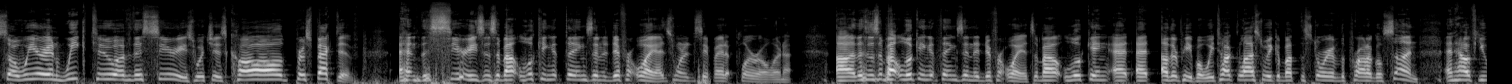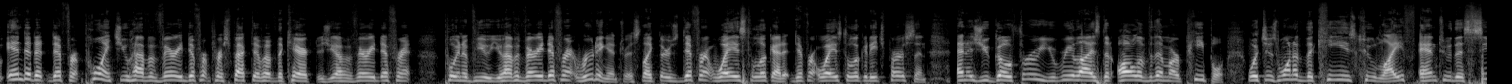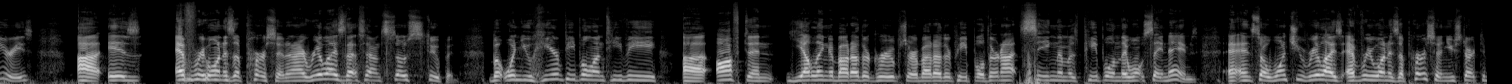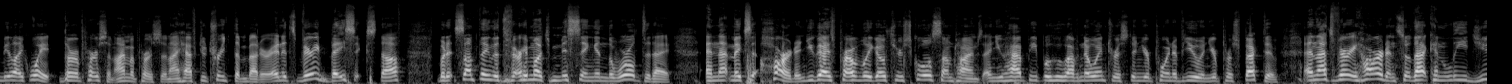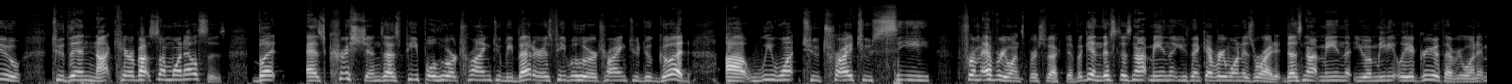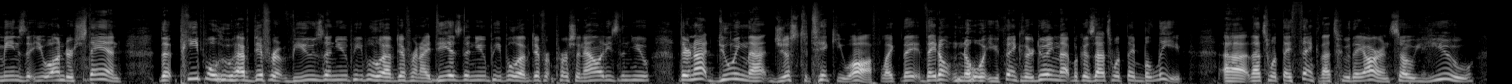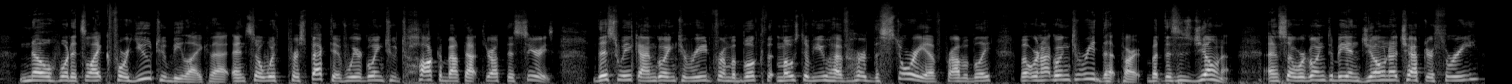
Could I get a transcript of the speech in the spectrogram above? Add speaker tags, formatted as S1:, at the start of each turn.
S1: So, we are in week two of this series, which is called Perspective. And this series is about looking at things in a different way. I just wanted to see if I had it plural or not. Uh, this is about looking at things in a different way. It's about looking at, at other people. We talked last week about the story of the prodigal son and how if you ended at different points, you have a very different perspective of the characters. You have a very different point of view. You have a very different rooting interest. Like there's different ways to look at it, different ways to look at each person. And as you go through, you realize that all of them are people, which is one of the keys to life and to this series. Uh, is everyone is a person. And I realize that sounds so stupid, but when you hear people on TV uh, often yelling about other groups or about other people, they're not seeing them as people and they won't say names. And, and, so once you realize everyone is a person, you start to be like, wait, they're a person. I'm a person. I have to treat them better. And it's very basic stuff, but it's something that's very much missing in the world today. And that makes it hard. And you guys probably go through school sometimes and you have people who have no interest in your point of view and your perspective. And that's very hard. And so that can lead you to then not care about someone else's. But as Christians, as people who are trying to be better, as people who are trying to do good, uh, we want to try to see from everyone's perspective. Again, this does not mean that you think everyone is right. It does not mean that you immediately agree with everyone. It means that you understand that people who have different views than you, people who have different ideas than you, people who have different personalities than you, they're not doing that just to tick you off. Like they, they don't know what you think. They're doing that because that's what they believe. Uh, that's what they think. That's who they are. And so you know what it's like for you to be like that. And so, with perspective, we are going to talk about that throughout this series. This week, I'm going to read from a book that most of you have heard the story of, probably, but we're not going to read that part. But this is Jonah. And so, we're going to be in Jonah chapter 3,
